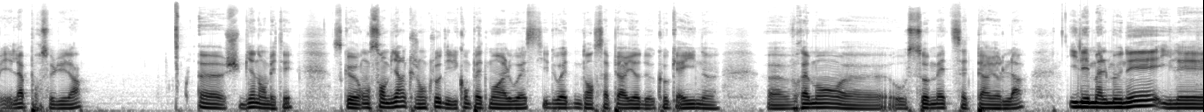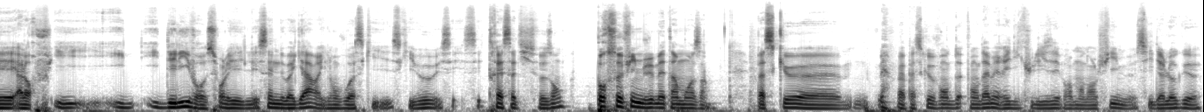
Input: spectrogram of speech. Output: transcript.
Et là pour celui-là. je suis bien embêté parce qu'on sent bien que Jean-Claude il est complètement à l'ouest, il doit être dans sa période cocaïne vraiment au sommet de cette période-là. Il est malmené, il est alors il, délivre sur les, les scènes de bagarre, il envoie ce qu'il qu'il veut et c'est très satisfaisant. Pour ce film, je vais mettre un moins 1 parce que euh, bah, est ridiculisé vraiment dans le film. Ses dialogues euh,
